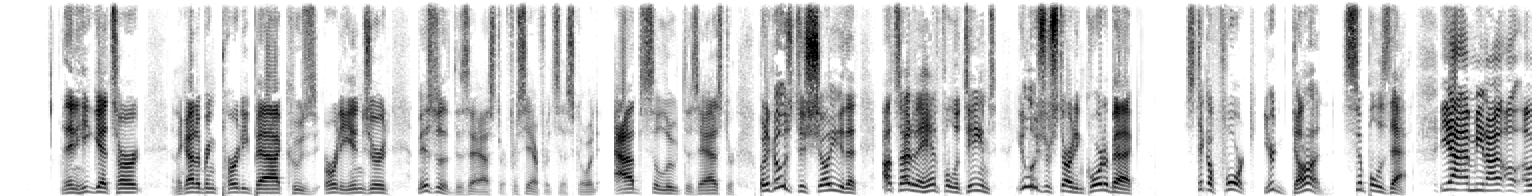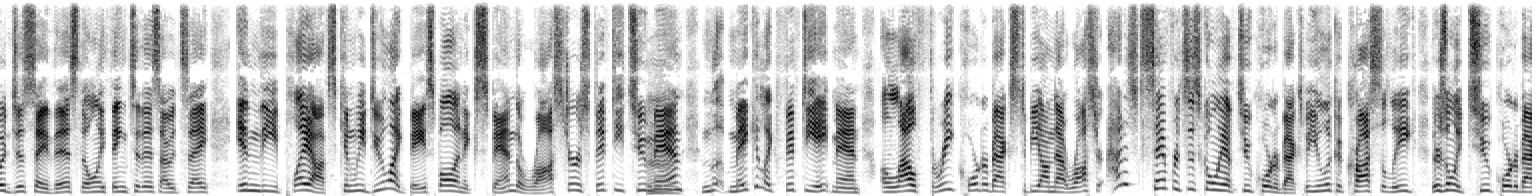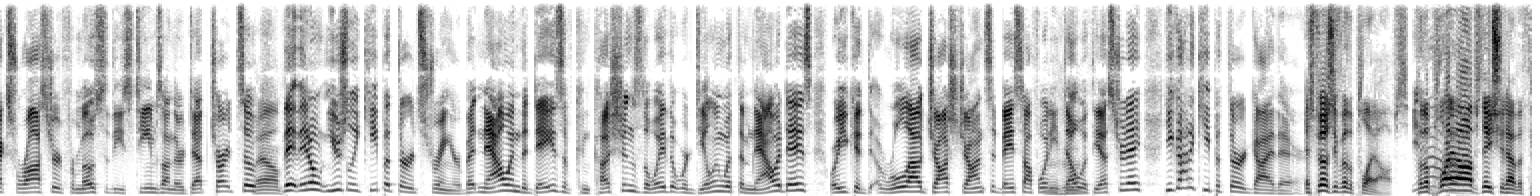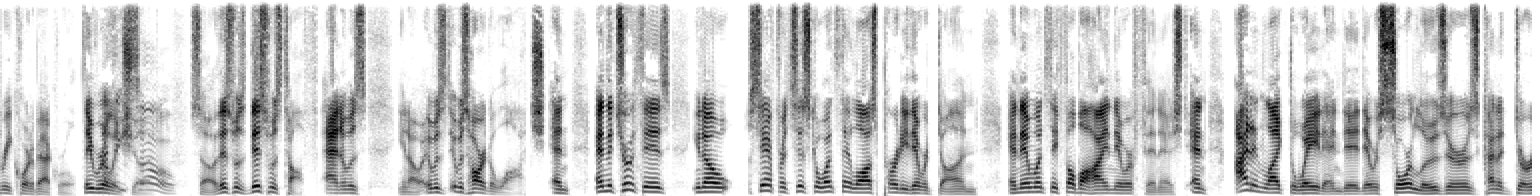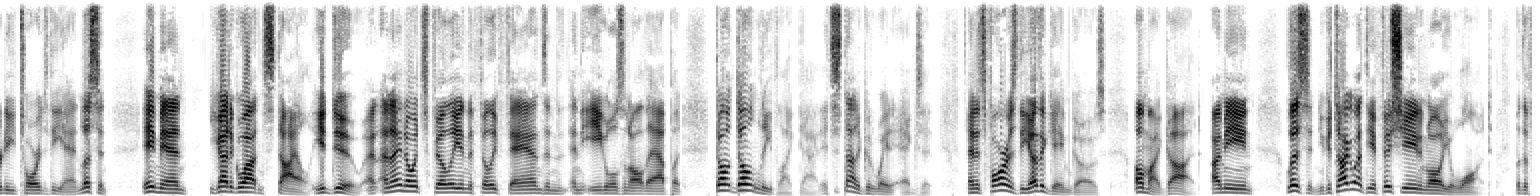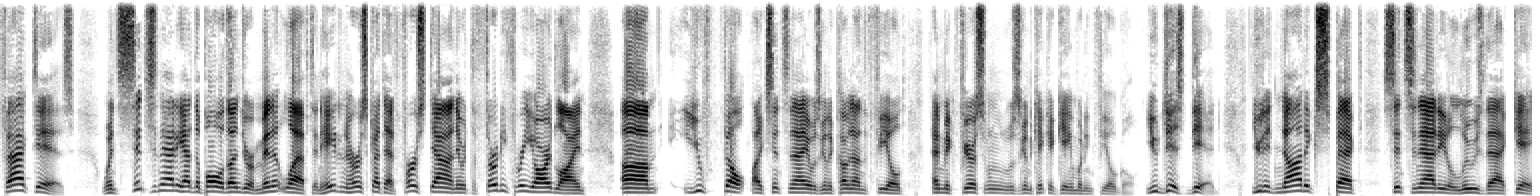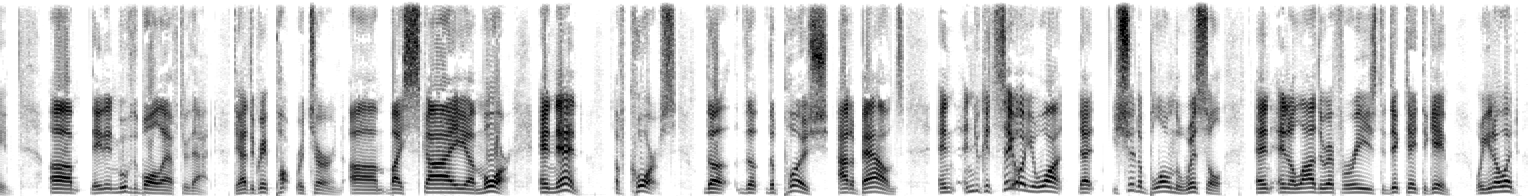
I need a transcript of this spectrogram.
then he gets hurt, and they got to bring Purdy back, who's already injured. I mean, this was a disaster for San Francisco, an absolute disaster. But it goes to show you that outside of a handful of teams, you lose your starting quarterback, stick a fork. You're done. Simple as that. Yeah, I mean, I, I would just say this. The only thing to this, I would say, in the playoffs, can we do like baseball and expand the rosters? 52 mm-hmm. man, make it like 58 man, allow three quarterbacks to be on that roster. How does San Francisco only have two quarterbacks? But you look across the league, there's only two quarterbacks rostered for most of these teams on their depth chart. So well, they, they don't usually keep a third stringer. But now, in the days of concussions, the way that we're dealing with them nowadays, where you could rule out Josh Johnson based off what mm-hmm. he dealt with yesterday, you got to keep a third guy guy there, especially for the playoffs. Yeah. For the playoffs, they should have a three quarterback rule. They really should. So. so this was this was tough, and it was you know it was it was hard to watch. And and the truth is, you know, San Francisco once they lost Purdy, they were done, and then once they fell behind, they were finished. And I didn't like the way it ended. They were sore losers, kind of dirty towards the end. Listen, hey man, you got to go out in style. You do, and, and I know it's Philly and the Philly fans and, and the Eagles and all that, but don't don't leave like that. It's just not a good way to exit. And as far as the other game goes, oh my God! I mean, listen, you can talk about the officiating all you want, but the fact is, when Cincinnati had the ball with under a minute left and Hayden Hurst got that first down, they were at the 33 yard line. Um, you felt like Cincinnati was going to come down the field and McPherson was going to kick a game winning field goal. You just did. You did not expect Cincinnati to lose that game. Um, they didn't move the ball after that. They had the great punt return um, by Skyy uh, Moore. And then, of course, the, the, the push out of bounds. And, and you could say all you want that you shouldn't have blown the whistle and, and allowed the referees to dictate the game. Well, you know what?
